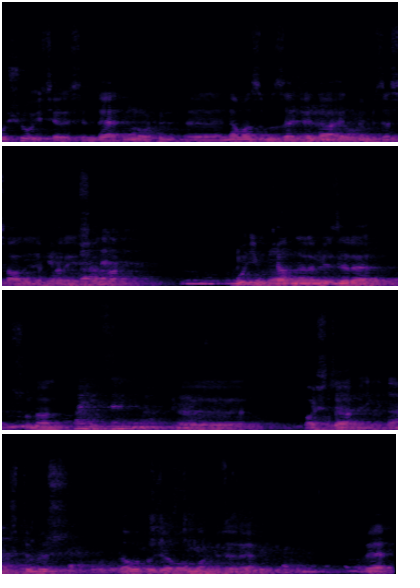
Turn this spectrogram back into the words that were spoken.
huşu içerisinde eee, namazımızı eda etmemizi sağlayacaklar inşallah. Bu imkanları bizlere sunan eee, başta müftümüz Davut Hoca olmak üzere ve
